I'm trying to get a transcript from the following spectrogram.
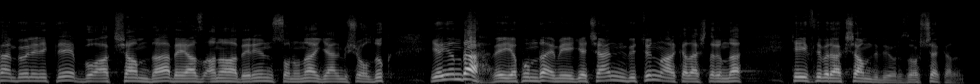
Efendim böylelikle bu akşam da Beyaz Ana Haber'in sonuna gelmiş olduk. Yayında ve yapımda emeği geçen bütün arkadaşlarımla keyifli bir akşam diliyoruz. Hoşçakalın.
